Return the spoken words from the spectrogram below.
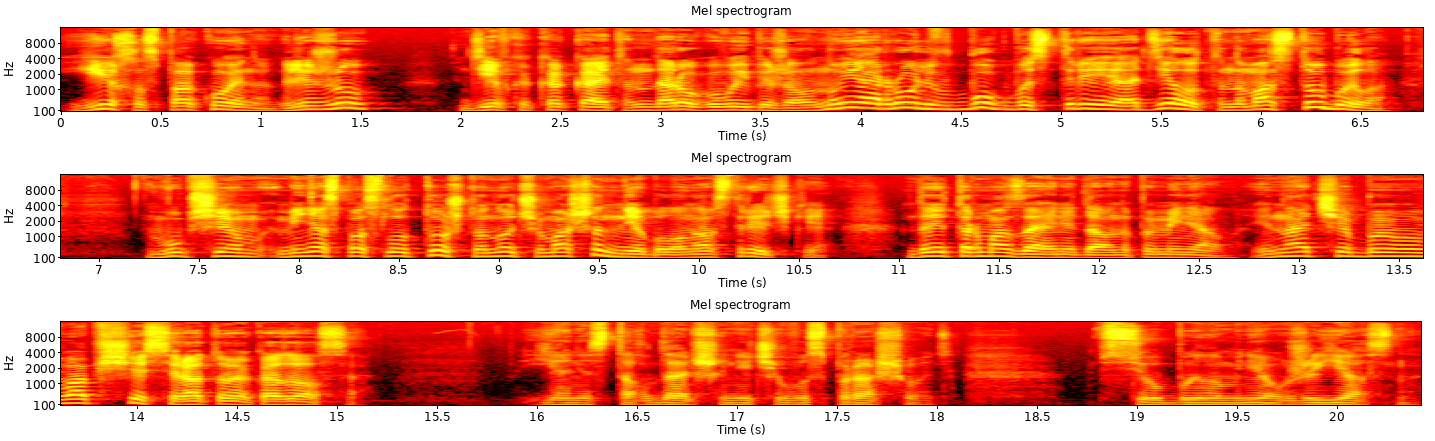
«Ехал спокойно, гляжу, девка какая-то на дорогу выбежала. Ну, я руль в бок быстрее, а дело-то на мосту было. В общем, меня спасло то, что ночью машин не было на встречке, да и тормоза я недавно поменял, иначе бы вообще сиротой оказался. Я не стал дальше ничего спрашивать. Все было мне уже ясно.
